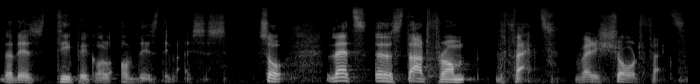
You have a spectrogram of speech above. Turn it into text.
that is typical of these devices. So let's uh, start from the facts, very short facts.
